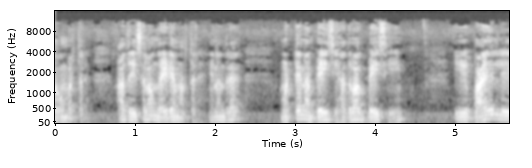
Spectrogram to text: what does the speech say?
ತಗೊಂಡ್ಬರ್ತಾರೆ. ಆದ್ರೆ ಈ ಸಲ ಒಂದು ಐಡಿಯಾ ಮಾಡ್ತಾರೆ. ಏನಂದ್ರೆ ಮೊಟ್ಟೆನ ಬೇಯಿಸಿ, ಹದವಾಗಿ ಬೇಯಿಸಿ ಈ ಬಾಯಲ್ಲಿ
